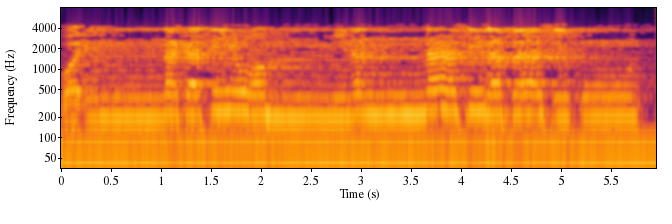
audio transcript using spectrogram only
وإن كثيرا من الناس لفاسقون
